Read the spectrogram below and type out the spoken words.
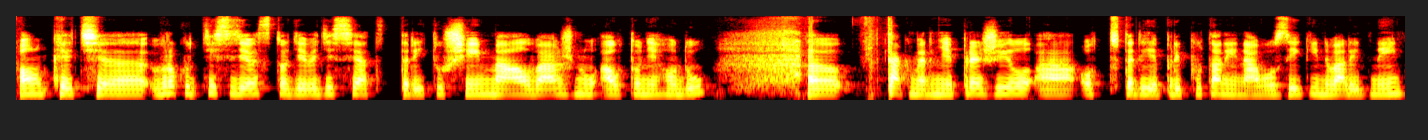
On keď e, v roku 1993, tuším, mal vážnu autonehodu, e, takmer neprežil a odtedy je priputaný na vozík invalidný,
